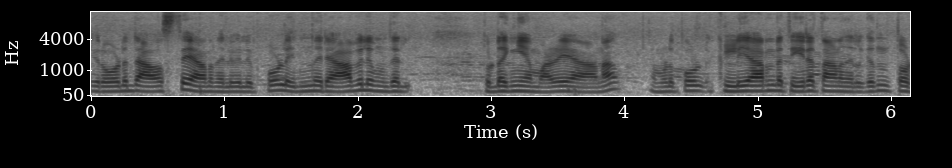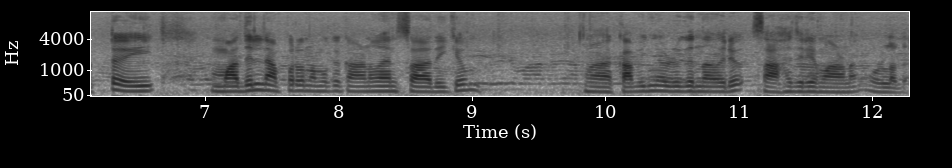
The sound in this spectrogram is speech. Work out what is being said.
ഈ റോഡിന്റെ അവസ്ഥയാണ് നിലവിൽ ഇപ്പോൾ. ഇന്ന് രാവിലെ മുതൽ തുടങ്ങിയ മഴയാണ്. നമ്മളിപ്പോൾ കിള്ളിയാറിന്റെ തീരത്താണ് നിൽക്കുന്നത്. തൊട്ട് ഈ മതിലിനപ്പുറം നമുക്ക് കാണുവാൻ സാധിക്കും. കവിഞ്ഞൊഴുകുന്ന ഒരു സാഹചര്യമാണ് ഉള്ളത്.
